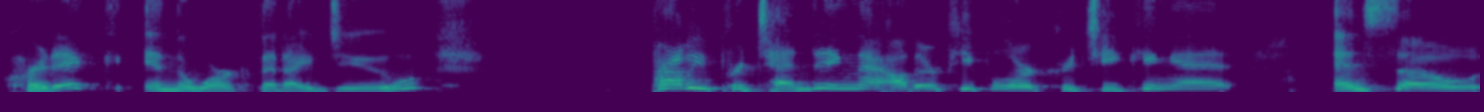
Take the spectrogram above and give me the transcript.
critic in the work that I do, probably pretending that other people are critiquing it. And so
